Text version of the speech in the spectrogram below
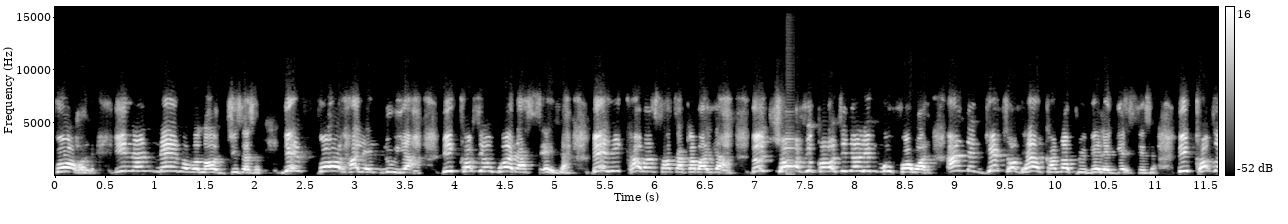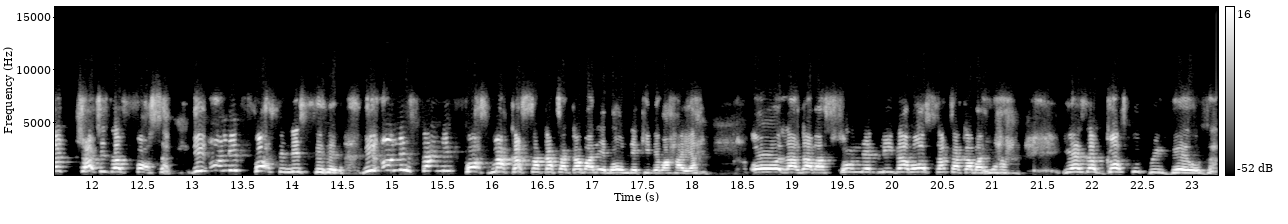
fall in the name of the Lord Jesus. They fall, hallelujah, because your word has said, the church will continually move forward, and the gates of hell cannot prevail against this because the church is a force, the only force in this season, the only standing force. Oh, Yes, the gospel prevails. The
